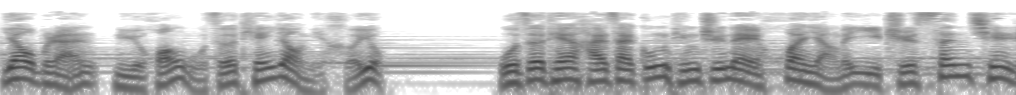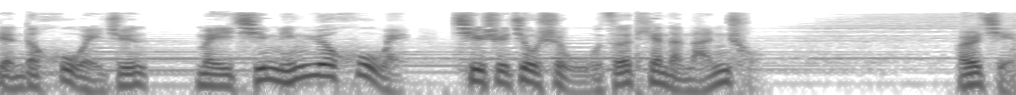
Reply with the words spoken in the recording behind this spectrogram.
要不然女皇武则天要你何用？武则天还在宫廷之内豢养了一支三千人的护卫军，美其名曰护卫。其实就是武则天的男宠，而且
